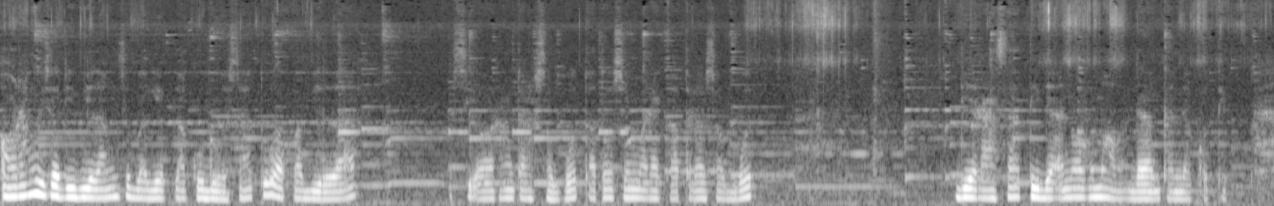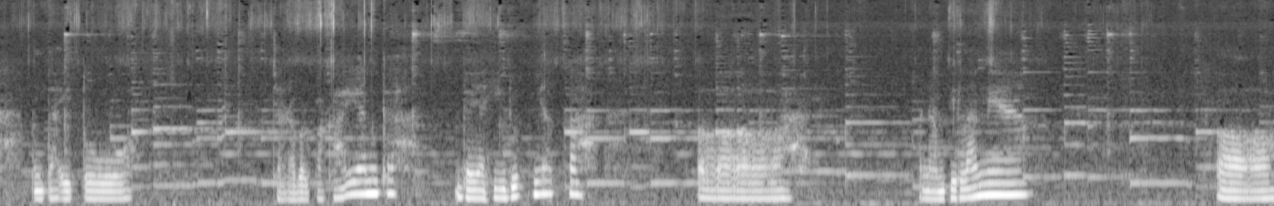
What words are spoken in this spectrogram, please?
orang bisa dibilang sebagai pelaku dosa tuh apabila si orang tersebut atau si mereka tersebut dirasa tidak normal dalam tanda kutip. Entah itu cara berpakaian kah gaya hidupnya kah uh, penampilannya uh,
